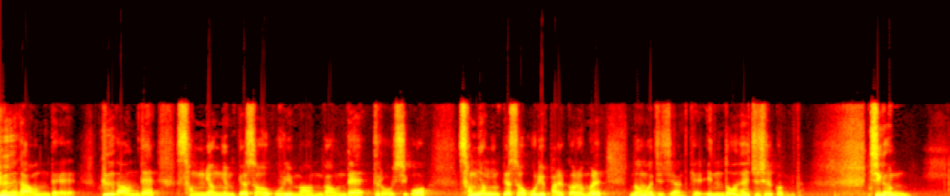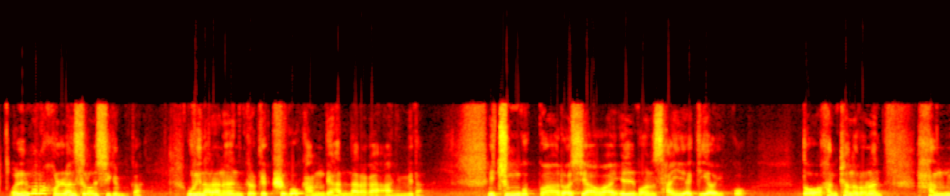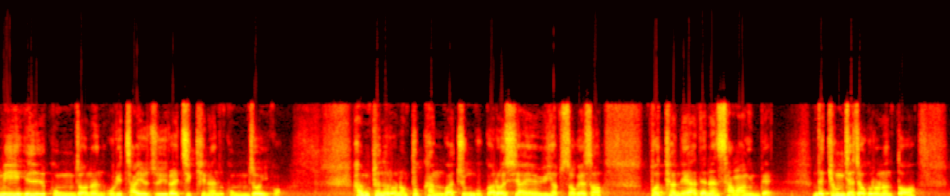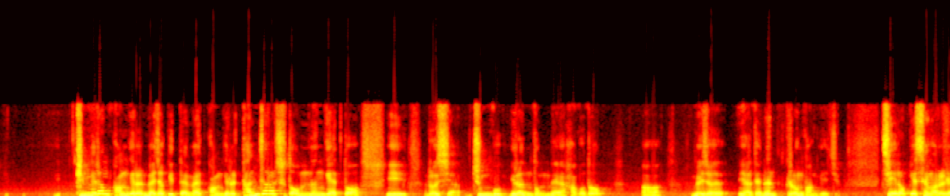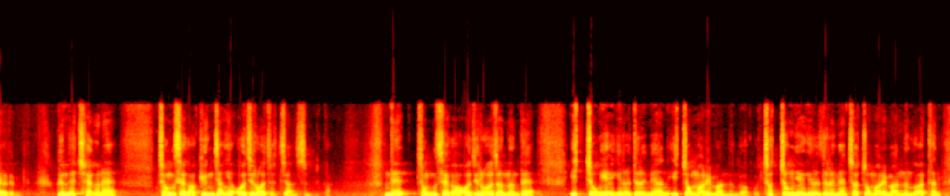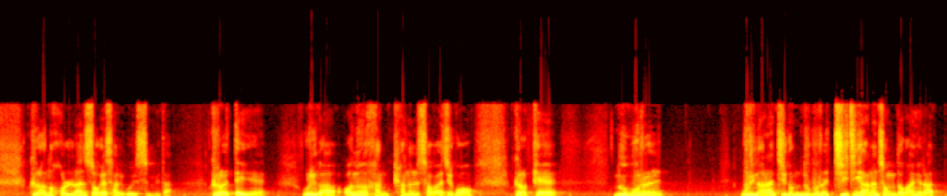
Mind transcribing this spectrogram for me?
그 가운데 그 가운데 성령님께서 우리 마음 가운데 들어오시고 성령님께서 우리 발걸음을 넘어지지 않게 인도해 주실 겁니다. 지금 얼마나 혼란스러운 시기입니까? 우리나라는 그렇게 크고 강대한 나라가 아닙니다. 이 중국과 러시아와 일본 사이에 끼어 있고 또 한편으로는 한미일 공조는 우리 자유주의를 지키는 공조이고 한편으로는 북한과 중국과 러시아의 위협 속에서 버텨내야 되는 상황인데 근데 경제적으로는 또 긴밀한 관계를 맺었기 때문에 관계를 단절할 수도 없는 게 또 이 러시아, 중국 이런 동네하고도 어, 맺어야 되는 그런 관계죠. 지혜롭게 생활을 해야 됩니다. 근데 최근에 정세가 굉장히 어지러워졌지 않습니까? 근데 정세가 어지러워졌는데 이쪽 얘기를 들으면 이쪽 말이 맞는 것 같고 저쪽 얘기를 들으면 저쪽 말이 맞는 것 같은 그런 혼란 속에 살고 있습니다. 그럴 때에 우리가 어느 한 편을 서가지고 그렇게 누구를 우리나라는 지금 누구를 지지하는 정도가 아니라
